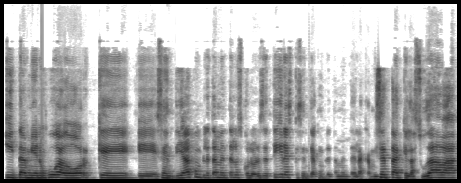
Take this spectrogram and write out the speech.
y también un jugador que eh, sentía completamente los colores de Tigres, que sentía completamente la camiseta, que la sudaba,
